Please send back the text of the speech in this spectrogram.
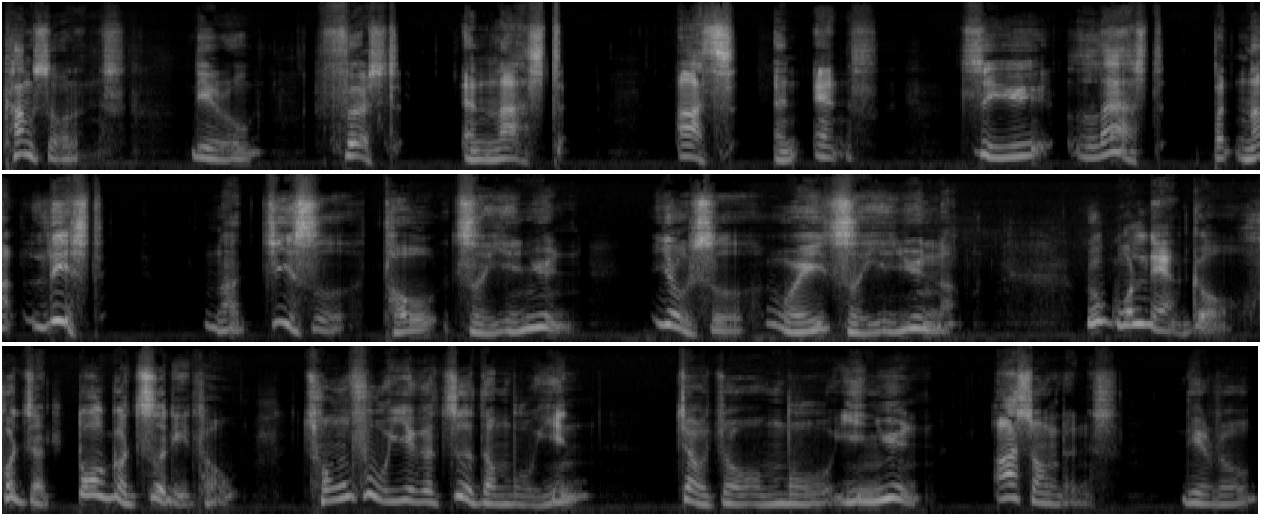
（consonants）。例如，first and last, us and ends。至于 last but not least， 那既是头子音韵，又是尾子音韵了。如果两个或者多个字里头重复一个字的母音，叫做母音韵 （assonance）。例如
